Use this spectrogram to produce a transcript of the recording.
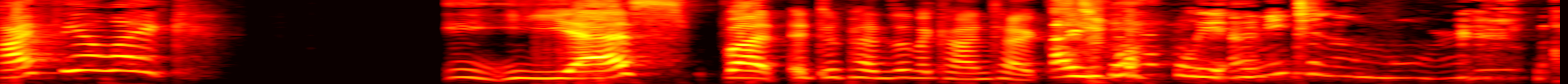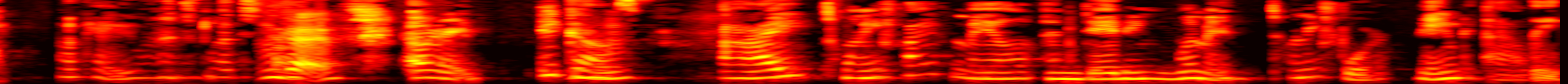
I feel like yes, but it depends on the context. Exactly. I need to know more. okay, let's let's start. okay. All right. It goes. I, 25 male, am dating women, 24, named Allie.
